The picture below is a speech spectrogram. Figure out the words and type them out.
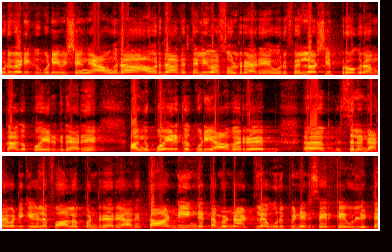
முடிவெடுக்கக்கூடிய விஷயங்க. அவங்க தான் அவர் தான் அதை தெளிவா சொல்றாரு. ஒரு ஃபெல்லோஷிப் ப்ரோக்ராமுக்காக போயிருக்கிறாரு. அங்க போயிருக்கக்கூடிய அவர் சில நடவடிக்கைகளை ஃபாலோ பண்றாரு. அதை தாண்டி இங்க தமிழ்நாட்டுல உறுப்பினர் சேர்க்கை உள்ளிட்ட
